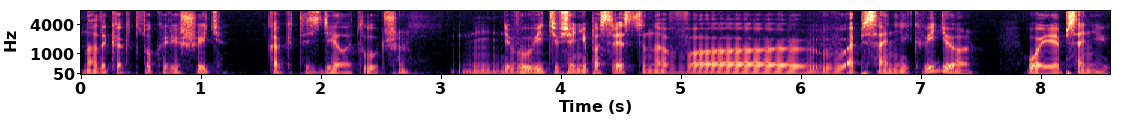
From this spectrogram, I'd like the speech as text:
надо как-то только решить, как это сделать лучше. Вы увидите все непосредственно в описании к видео. Ой, описании,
